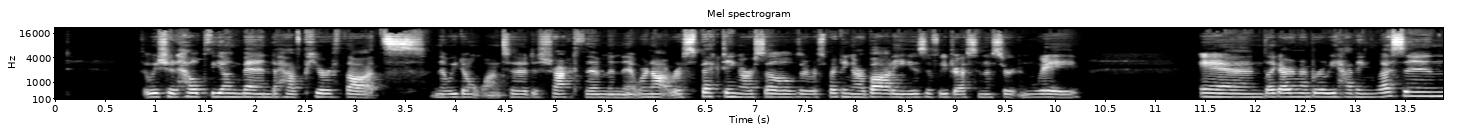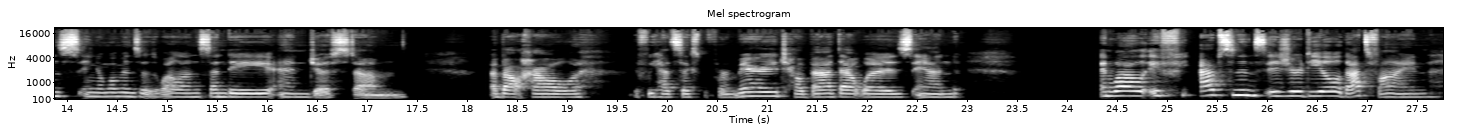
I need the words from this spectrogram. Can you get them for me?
that we should help the young men to have pure thoughts and that we don't want to distract them and that we're not respecting ourselves or respecting our bodies if we dress in a certain way. And like i remember we having lessons in young women's as well on sunday and just um about how if we had sex before marriage how bad that was and and while if abstinence is your deal, that's fine.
